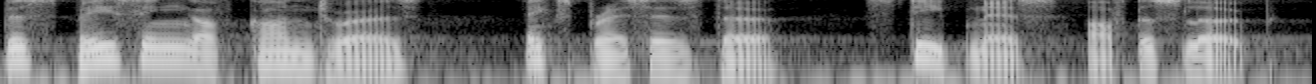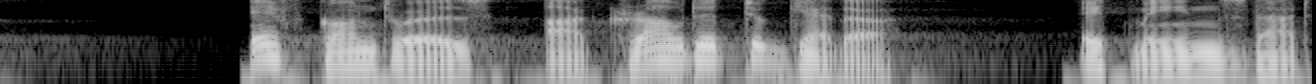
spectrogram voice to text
The spacing of contours expresses the steepness of the slope. If contours are crowded together, it means that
